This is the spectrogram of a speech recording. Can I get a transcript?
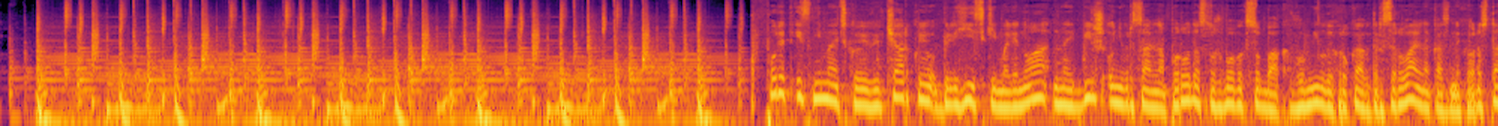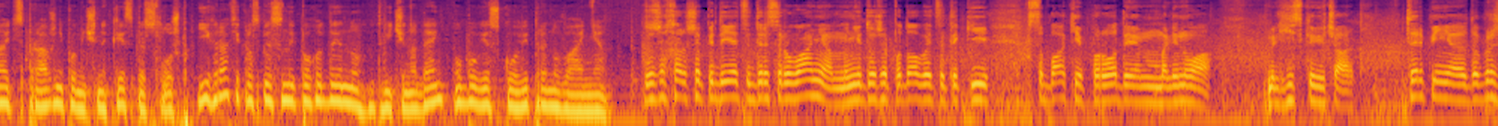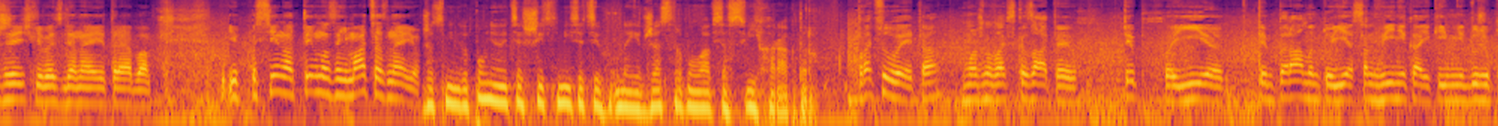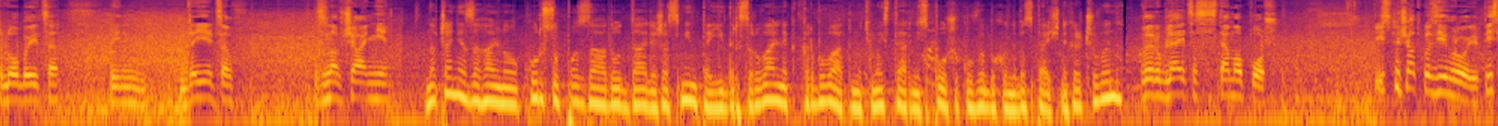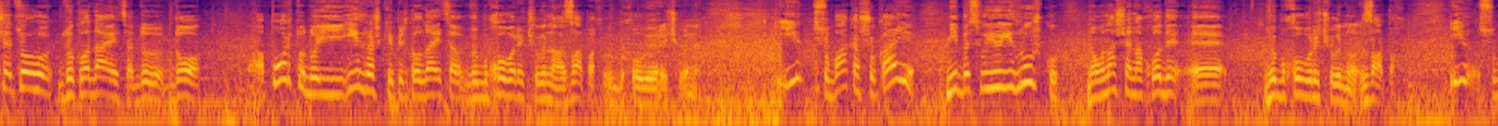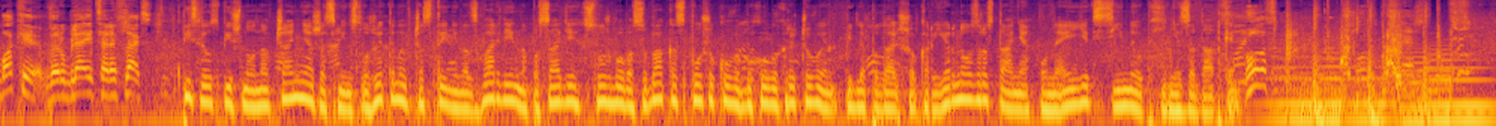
Поряд із німецькою вівчаркою бельгійський малінуа найбільш універсальна порода службових собак. В умілих руках дресирувальника з них виростають справжні помічники спецслужб. Їх графік розписаний погодинно, двічі на день обов'язкові тренування. Дуже хорошо піддається дресирування. Мені дуже подобаються такі собаки породи малінуа, бельгійська вівчарка. Терпіння, доброжичливість для неї треба. І постійно активно займатися з нею. Жасмін виповнюється 6 місяців. У неї вже сформувався свій характер. Працьовита, можна так сказати. Тип її темпераменту є сангвініка, який мені дуже подобається. Він дається в, навчанні. Навчання загального курсу позаду. Далі Жасмін та її дресирувальник карбуватимуть майстерність пошуку вибухонебезпечних речовин Виробляється система пошуку. І спочатку з ігрою. Після цього докладається до, до апорту, до її іграшки, підкладається вибухова речовина, запах вибухової речовини. І собака шукає ніби свою ігрушку, але вона ще знаходить е, вибухову речовину, запах. І собаки виробляється рефлекс. Після успішного навчання Жасмін служитиме в частині Нацгвардії на посаді службова собака з пошуку вибухових речовин. І для подальшого кар'єрного зростання у неї є всі необхідні задатки. Голос. Full of.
